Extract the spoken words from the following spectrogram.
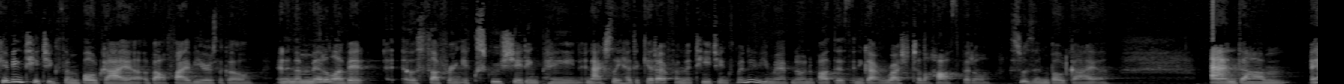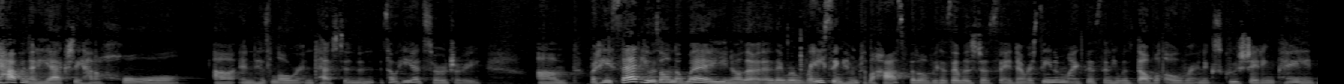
giving teachings in Bodh Gaya about five years ago, and in the middle of it, it was suffering excruciating pain, and actually had to get up from the teachings. Many of you may have known about this, and he got rushed to the hospital. This was in Bodh Gaya, and um, it happened that he actually had a hole uh, in his lower intestine, and so he had surgery. Um, but he said he was on the way, you know, the, they were racing him to the hospital because it was just, they'd never seen him like this and he was doubled over in excruciating pain.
